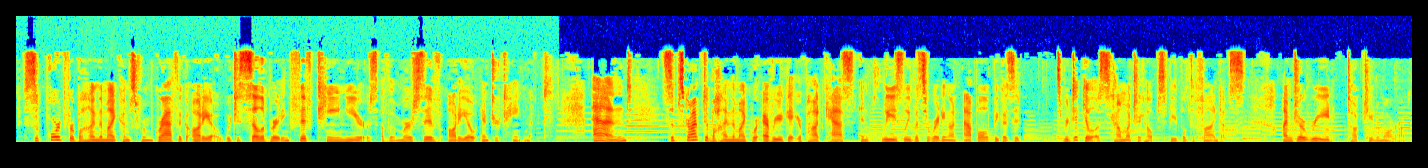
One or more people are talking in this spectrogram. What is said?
Support for Behind the Mic comes from Graphic Audio, which is celebrating 15 years of immersive audio entertainment. And Subscribe to Behind the Mic wherever you get your podcasts, and please leave us a rating on Apple because it, it's ridiculous how much it helps people to find us. I'm Jo Reed. Talk to you tomorrow.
